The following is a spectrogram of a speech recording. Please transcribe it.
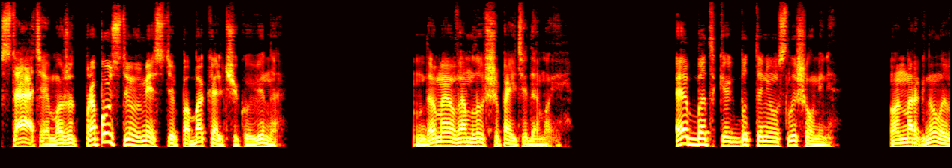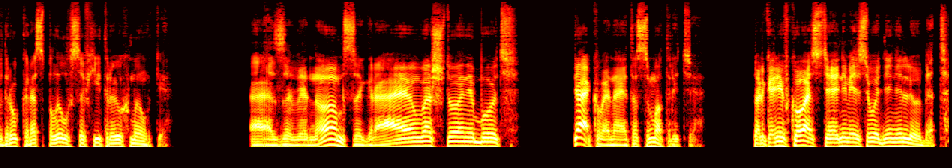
Кстати, может, пропустим вместе по бокальчику вина? Думаю, вам лучше пойти домой. Эббот как будто не услышал меня. Он моргнул и вдруг расплылся в хитрой ухмылке. «А за вином сыграем во что-нибудь? Как вы на это смотрите?» Только не в кости, они меня сегодня не любят.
